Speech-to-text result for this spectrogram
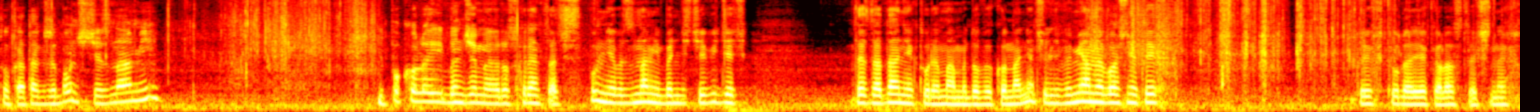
stuka, także bądźcie z nami i po kolei będziemy rozkręcać. Wspólnie z nami będziecie widzieć te zadanie, które mamy do wykonania, czyli wymianę właśnie tych tych tulejek elastycznych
